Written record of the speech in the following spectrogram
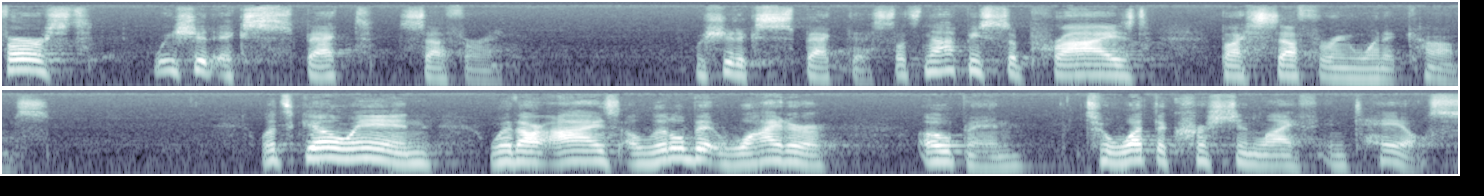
First, we should expect suffering. We should expect this. Let's not be surprised by suffering when it comes. Let's go in with our eyes a little bit wider open to what the Christian life entails.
